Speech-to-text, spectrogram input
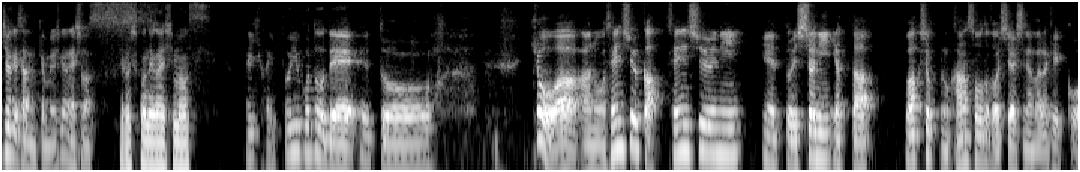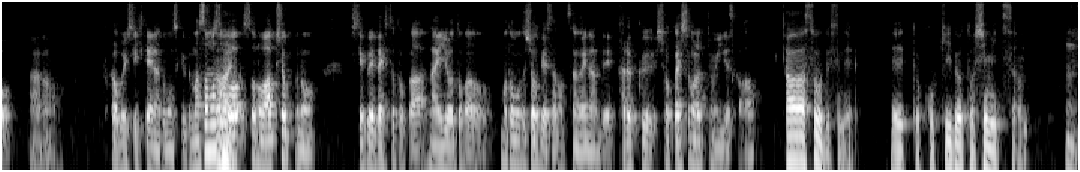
ジョゲさん、今日もよろしくお願いします。よろしくお願いします。はいはい。ということで、えっと、今日はあの先週か、先週に、えっと、一緒にやったワークショップの感想とかをシェアしながら結構あの深掘りしていきたいなと思うんですけど、まあ、そもそもはそのワークショップのしてくれた人とか内容とかをもともと翔慶さんのつながりなんで軽く紹介してもらってもいいですか？ああ、そうですね。えっ、と、小木戸利光さん。うん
